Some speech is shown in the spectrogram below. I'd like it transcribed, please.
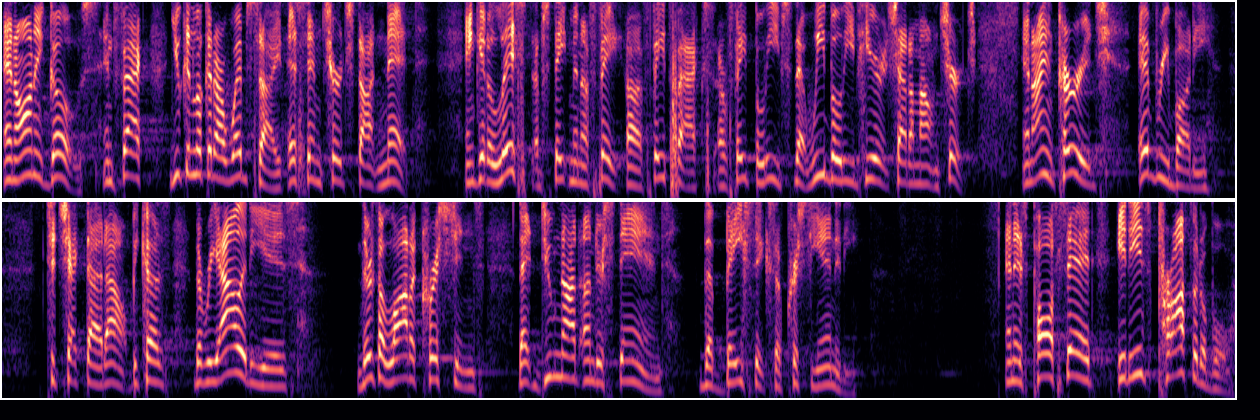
And on it goes. In fact, you can look at our website, smchurch.net, and get a list of statement of faith, uh, faith facts or faith beliefs that we believe here at Shadow Mountain Church. And I encourage everybody to check that out because the reality is there's a lot of Christians that do not understand the basics of Christianity. And as Paul said, it is profitable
